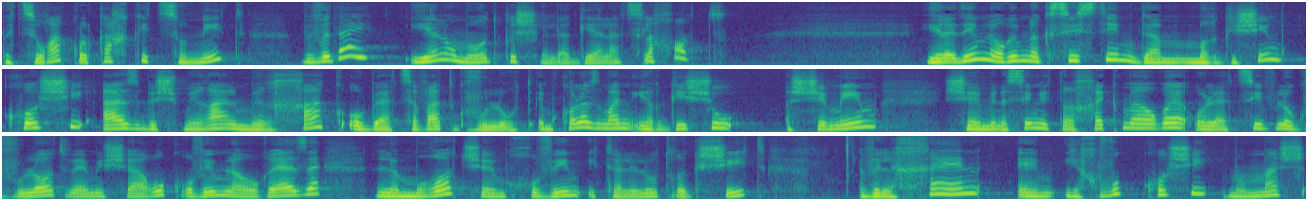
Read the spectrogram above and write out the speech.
בצורה כל כך קיצונית, בוודאי יהיה לו מאוד קשה להגיע להצלחות. ילדים להורים נרקסיסטים גם מרגישים קושי עז בשמירה על מרחק או בהצבת גבולות. הם כל הזמן ירגישו אשמים שהם מנסים להתרחק מההורה או להציב לו גבולות והם יישארו קרובים להורה הזה למרות שהם חווים התעללות רגשית ולכן הם יחוו קושי ממש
